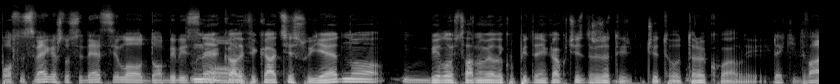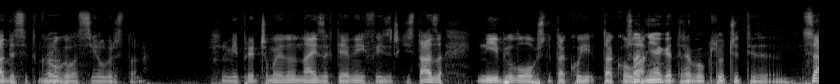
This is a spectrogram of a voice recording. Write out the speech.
posle svega što se desilo, dobili smo... Ne, kvalifikacije su jedno, bilo je stvarno veliko pitanje kako će izdržati čitavu trku, ali... Deki, 20 krugova no. Silverstona mi pričamo o jednoj od najzahtevnijih fizičkih staza, nije bilo uopšte tako, tako Sad lako. Sad njega treba uključiti da,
